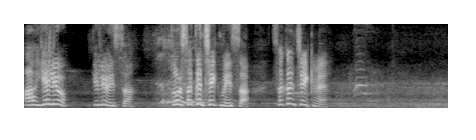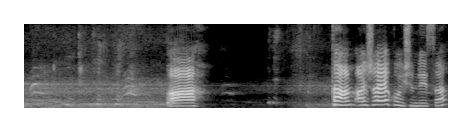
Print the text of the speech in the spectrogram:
Ah geliyor. Geliyor İsa. Dur sakın çekme İsa. Sakın çekme. Ah. Tamam aşağıya koy şimdi İsa.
